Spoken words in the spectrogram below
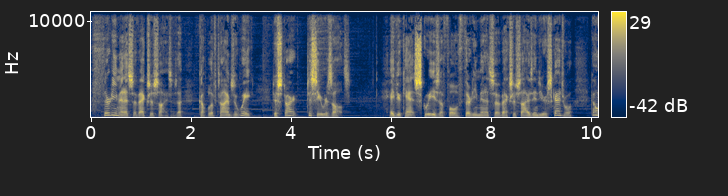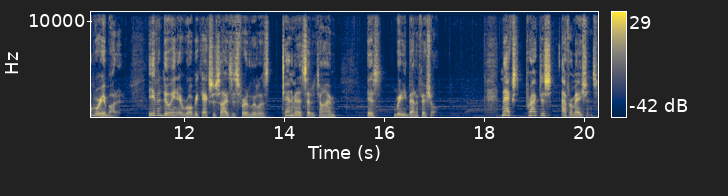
30 minutes of exercises a couple of times a week to start to see results. If you can't squeeze a full 30 minutes of exercise into your schedule, don't worry about it. Even doing aerobic exercises for as little as 10 minutes at a time is really beneficial. Next, practice affirmations.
